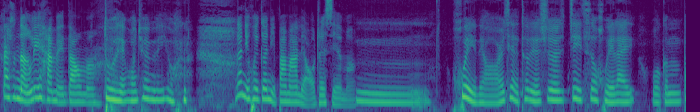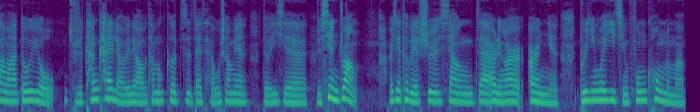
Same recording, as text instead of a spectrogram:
但是能力还没到吗？对，完全没有。那你会跟你爸妈聊这些吗？嗯，会聊，而且特别是这一次回来，我跟爸妈都有就是摊开聊一聊他们各自在财务上面的一些现状，而且特别是像在二零二二年，不是因为疫情封控了吗？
